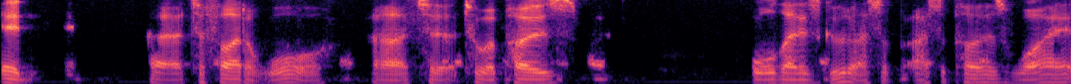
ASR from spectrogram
it, uh, to fight a war, uh, to to oppose all that is good. I, sup- I suppose. Why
